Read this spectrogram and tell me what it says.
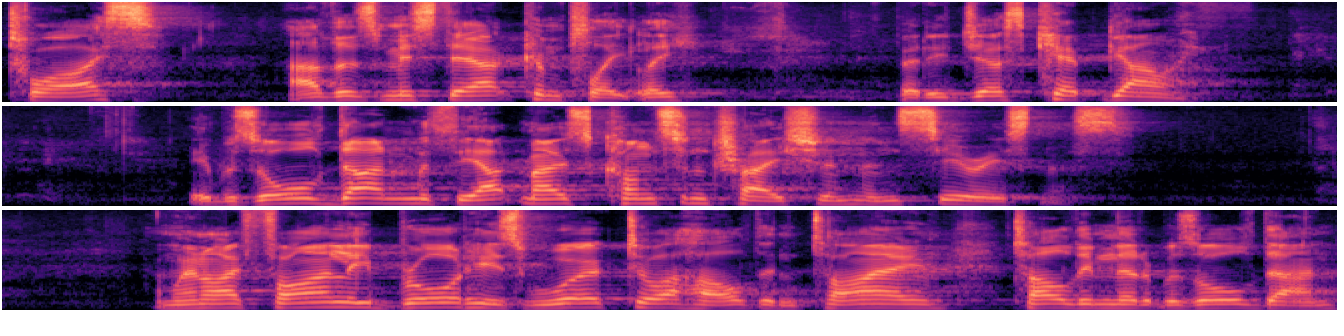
twice, others missed out completely, but he just kept going. It was all done with the utmost concentration and seriousness. And when I finally brought his work to a halt and told him that it was all done,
